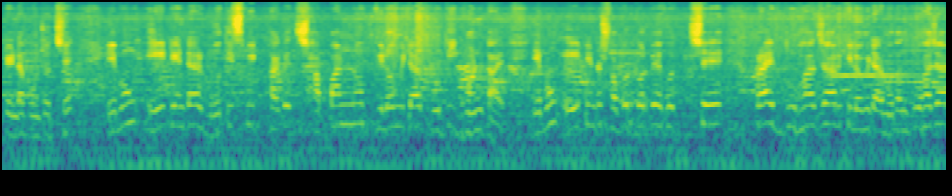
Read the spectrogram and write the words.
ট্রেনটা পৌঁছচ্ছে এবং এই ট্রেনটার গতি স্পিড থাকবে ছাপ্পান্ন কিলোমিটার প্রতি ঘন্টায় এবং এই ট্রেনটা সফর করবে হচ্ছে প্রায় দু হাজার কিলোমিটার মতন দু হাজার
